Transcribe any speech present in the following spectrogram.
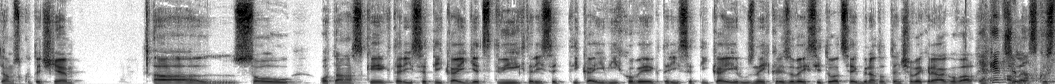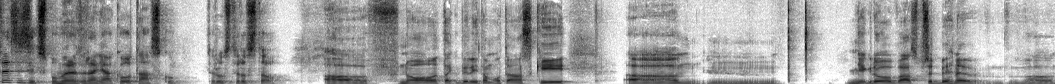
tam skutečně uh, jsou otázky, které se týkají dětství, které se týkají výchovy, které se týkají různých krizových situací, jak by na to ten člověk reagoval. Jaké třeba? Ale... Zkuste si si vzpomenout na nějakou otázku, kterou jste dostal. Uh, no, tak byly tam otázky, uh, mm, někdo vás předběhne v,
